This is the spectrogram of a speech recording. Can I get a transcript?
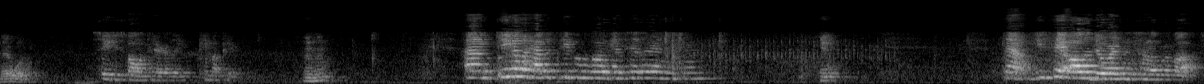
No one. So you just voluntarily came up here. Mm-hmm. Um, do you know what happens to people who go against Hitler in Germany? Yeah. Now, you say all the doors in the tunnel were locked.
